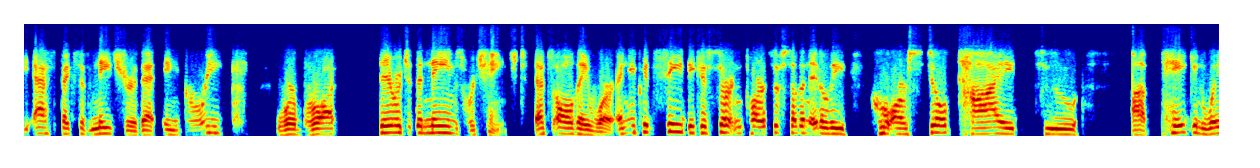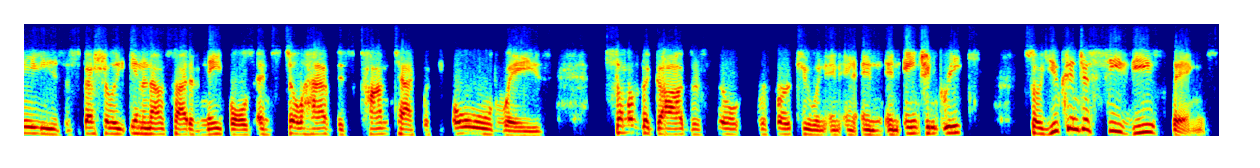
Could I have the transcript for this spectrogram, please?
the aspects of nature that in Greek were brought there were the names were changed. That's all they were. And you could see because certain parts of southern Italy who are still tied to uh, pagan ways, especially in and outside of Naples, and still have this contact with the old ways. Some of the gods are still referred to in, in, in, in ancient Greek. So you can just see these things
